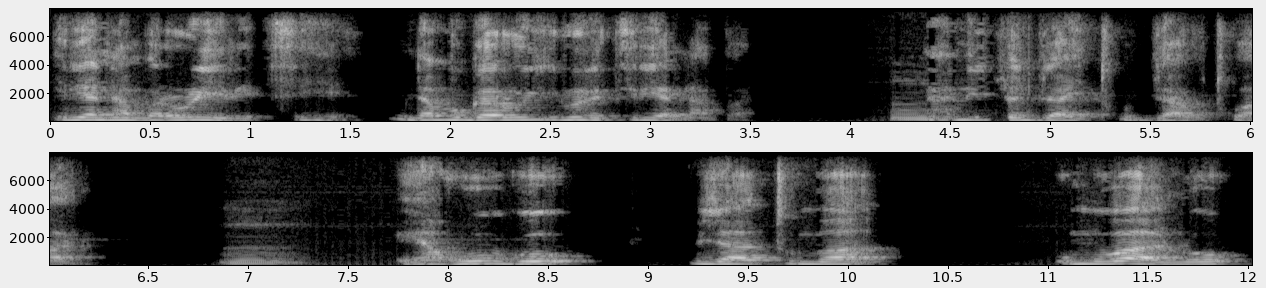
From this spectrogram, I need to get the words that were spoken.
iriya ntambara ruriretse ndavuga ru- ruretse iriya ntambara. Mm, nta n'icyo byarutwara. Mm, Eh, ahubwo byatuma umubano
